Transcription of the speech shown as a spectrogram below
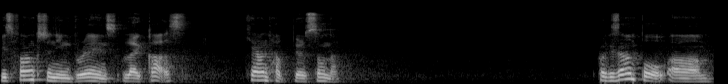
with functioning brains like us can't have persona. For example, um,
